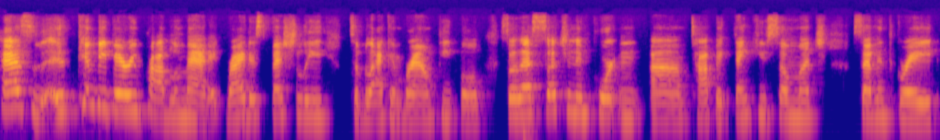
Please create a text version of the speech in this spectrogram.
has it can be very problematic, right? Especially to Black and Brown people. So that's such an important um, topic. Thank you so much, seventh grade.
